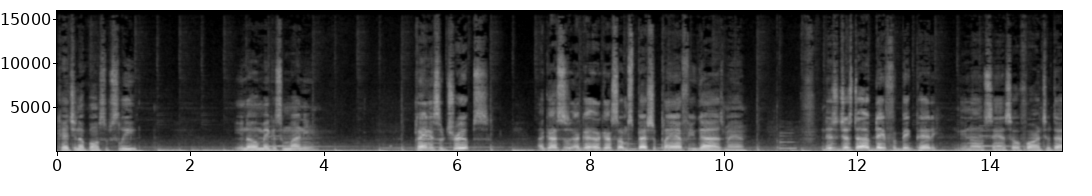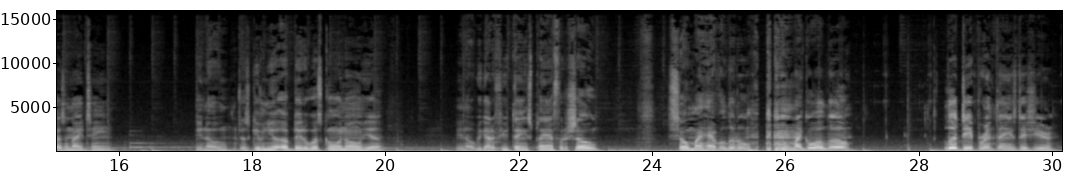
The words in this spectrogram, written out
catching up on some sleep. You know, making some money, planning some trips. I got some, I got I got something special planned for you guys, man. This is just the update for Big Petty. You know what I'm saying? So far in 2019 you know, just giving you an update of what's going on here. You know, we got a few things planned for the show. Show might have a little, might go a little, little deeper in things this year.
